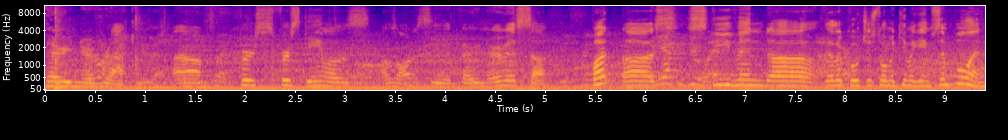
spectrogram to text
Very nerve wracking. Um, first first game, I was I was honestly like very nervous. Uh, but uh, Steve and uh, the other coaches told me to keep my game simple, and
